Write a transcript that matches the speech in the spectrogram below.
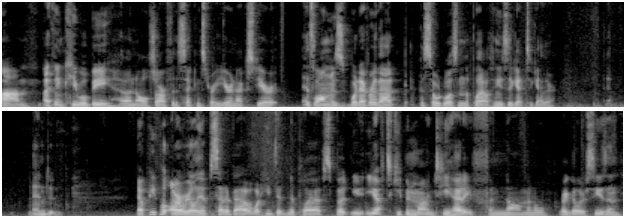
um, I think he will be an All Star for the second straight year next year. As long as whatever that episode was in the playoffs needs to get together. And now people are really upset about what he did in the playoffs, but you, you have to keep in mind he had a phenomenal regular season.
